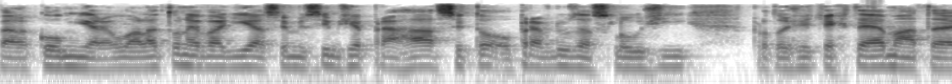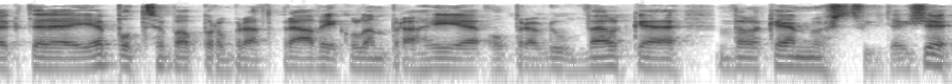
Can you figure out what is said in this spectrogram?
velkou měrou, ale to nevadí. Já si myslím, že Praha si to opravdu zaslouží, protože těch témat, které je potřeba probrat právě kolem Prahy, je opravdu velké, velké množství. Takže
